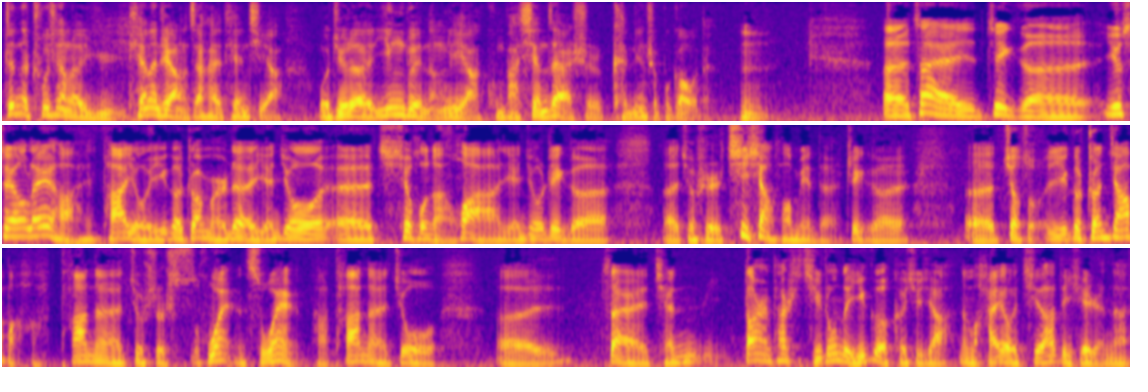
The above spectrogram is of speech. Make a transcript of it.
真的出现了雨天的这样的灾害天气啊，我觉得应对能力啊，恐怕现在是肯定是不够的。嗯，呃，在这个 UCLA 哈，它有一个专门的研究呃气候暖化啊研究这个呃就是气象方面的这个呃叫做一个专家吧哈，他呢就是 Swan Swan 啊，他呢就呃。在前，当然他是其中的一个科学家。那么还有其他的一些人呢，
